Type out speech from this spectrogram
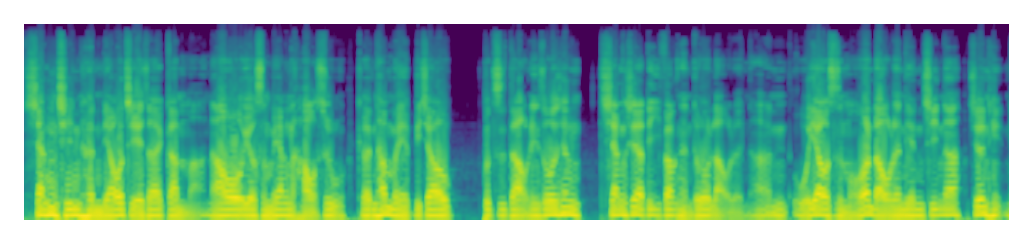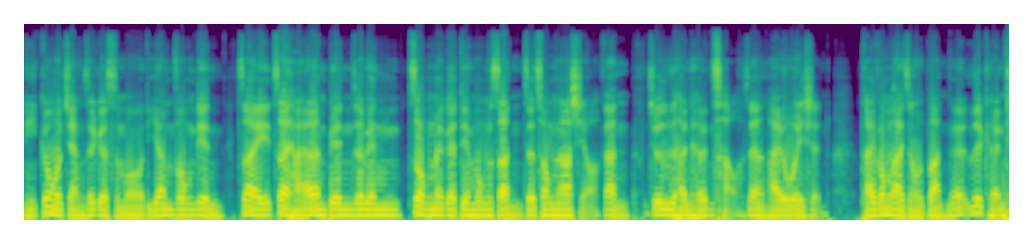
乡亲很了解在干嘛，然后有什么样的好处，可能他们也比较。不知道，你说像乡下地方很多老人啊，我要什么？我老人年轻啊，就你你跟我讲这个什么离岸风电，在在海岸边这边种那个电风扇，这冲他小，看就是很很吵，这样还有危险。台风来怎么办？那 那可能人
